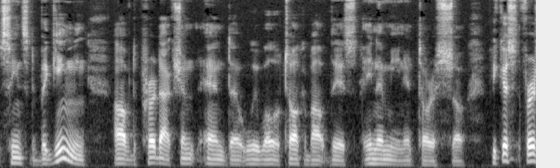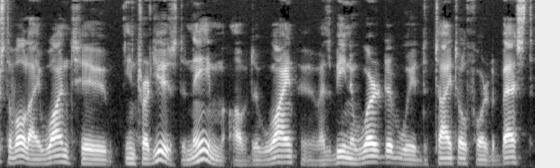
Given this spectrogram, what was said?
since the beginning of the production, and uh, we will talk about this in a minute or so. Because, first of all, I want to introduce the name of the wine who has been awarded with the title for the best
